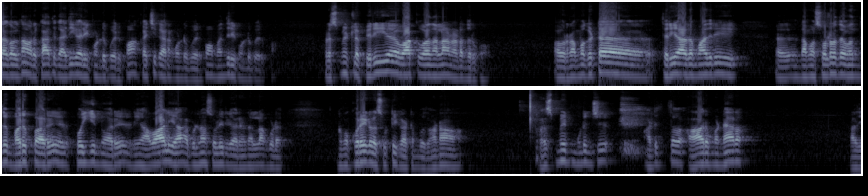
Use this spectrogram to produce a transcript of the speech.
தகவல் தான் அவர் காத்துக்கு அதிகாரி கொண்டு போயிருப்பான் கட்சிக்காரன் கொண்டு போயிருப்பான் மந்திரி கொண்டு போயிருப்பான். ப்ரெஸ் மீட்டில் பெரிய வாக்குவாதம்லாம் நடந்திருக்கும். அவர் நம்மக்கிட்ட தெரியாத மாதிரி நம்ம சொல்கிறத வந்து மறுப்பார் பொய்யின்வார் நீ அவாலியா அப்படிலாம் சொல்லியிருக்காரு என்னெல்லாம் கூட. நம்ம குறைகளை சுட்டி காட்டும்போது. ஆனால் ப்ரெஸ் மீட் முடிஞ்சு அடுத்த ஆறு மணி நேரம் அது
